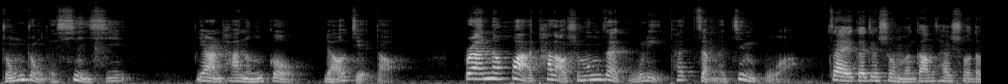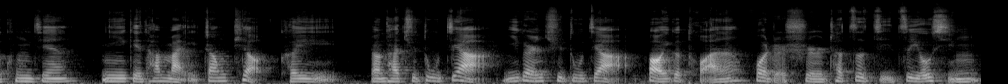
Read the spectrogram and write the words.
种种的信息，要让他能够了解到，不然的话，他老是蒙在鼓里，他怎么进步啊？再一个就是我们刚才说的空间，你给他买一张票，可以让他去度假，一个人去度假，报一个团，或者是他自己自由行。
